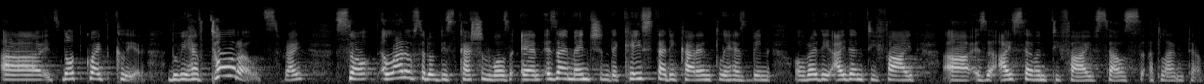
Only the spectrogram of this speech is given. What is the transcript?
Uh, it's not quite clear. Do we have toll roads, right? So a lot of sort of discussion was, and as I mentioned, the case study currently has been already identified uh, as the I-75 South Atlanta.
